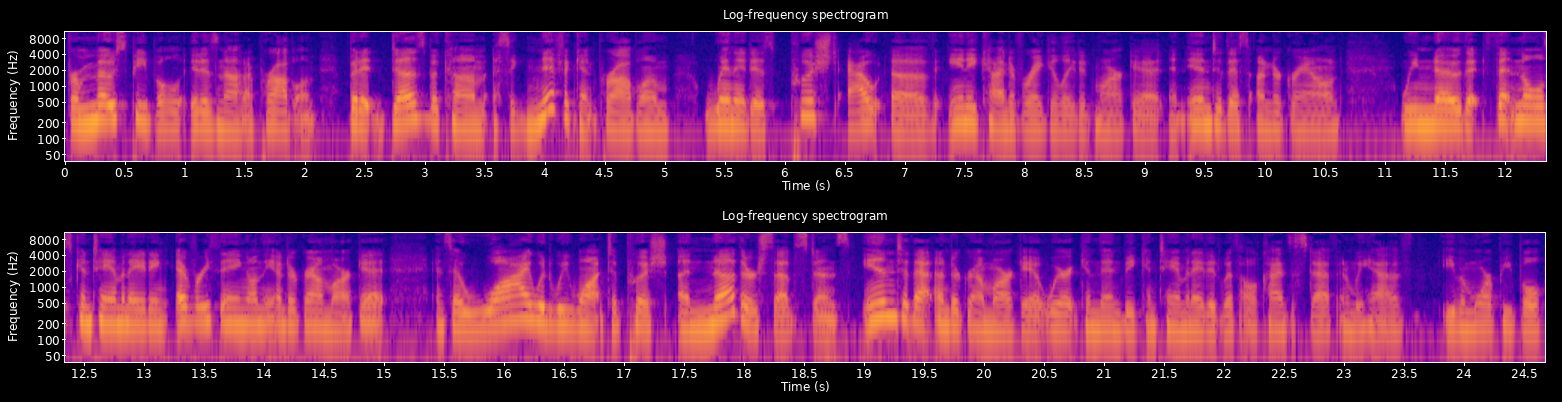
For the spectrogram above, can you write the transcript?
For most people, it is not a problem, but it does become a significant problem when it is pushed out of any kind of regulated market and into this underground. We know that fentanyl is contaminating everything on the underground market. And so, why would we want to push another substance into that underground market where it can then be contaminated with all kinds of stuff? And we have even more people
